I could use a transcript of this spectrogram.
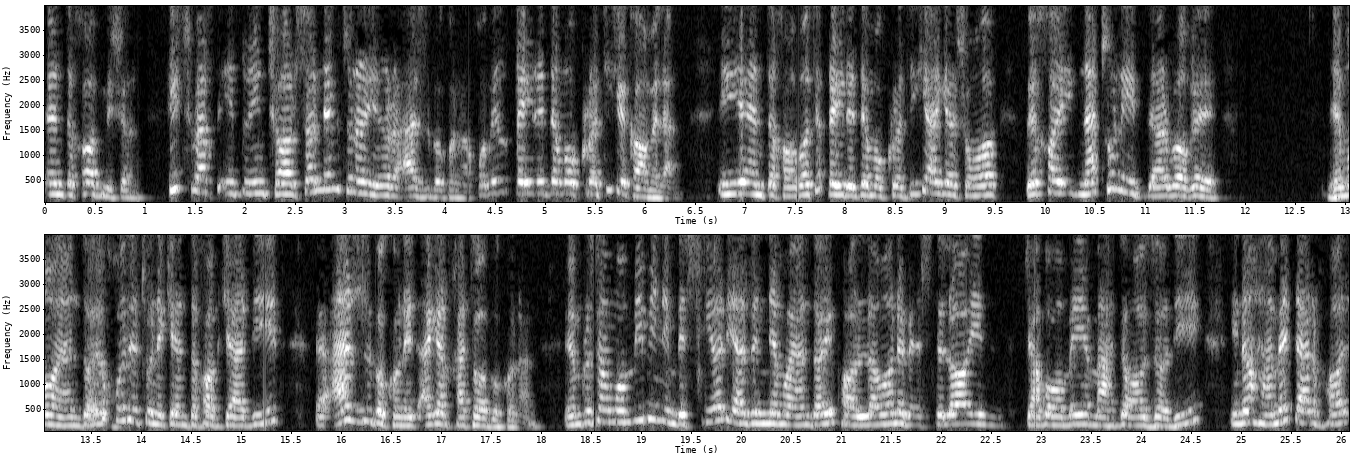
انتخاب میشن. هیچ وقت این این چهار سال نمی‌تونن اینا رو عزل بکنن. خب این غیر دموکراتیک کاملا. این یه انتخابات غیر دموکراتیک اگر شما بخواید نتونید در واقع نماینده خودتونه که انتخاب کردید عزل بکنید اگر خطا بکنن. امروز هم ما می‌بینیم بسیاری از این نماینده پارلمان به اصطلاح این جوامع مهد آزادی اینا همه در حال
